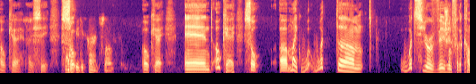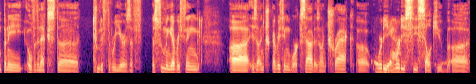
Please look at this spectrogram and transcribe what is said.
Okay, I see. That'll so be the current flow. Okay, and okay, so uh, Mike, what, what um, what's your vision for the company over the next uh, two to three years? If assuming everything uh, is on everything works out, is on track, uh, where do you yeah. where do you see CellCube uh,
